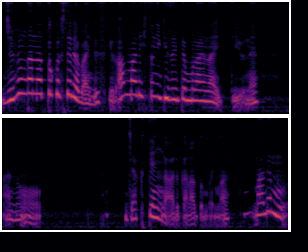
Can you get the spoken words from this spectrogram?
自分が納得してればいいんですけどあんまり人に気づいてもらえないっていうねあの弱点があるかなと思います。まあでも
